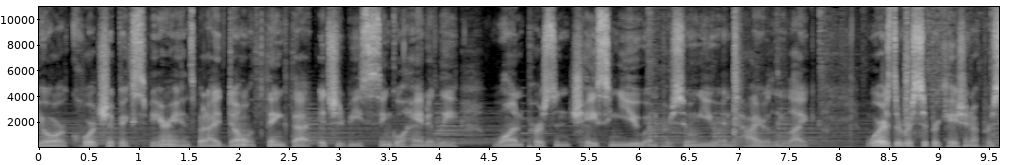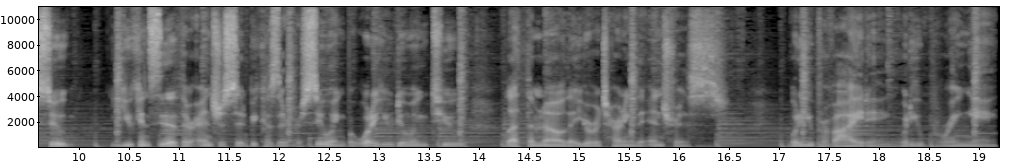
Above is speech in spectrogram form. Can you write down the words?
your courtship experience, but I don't think that it should be single-handedly one person chasing you and pursuing you entirely. Like where's the reciprocation of pursuit? You can see that they're interested because they're pursuing, but what are you doing to let them know that you're returning the interest. What are you providing? What are you bringing?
